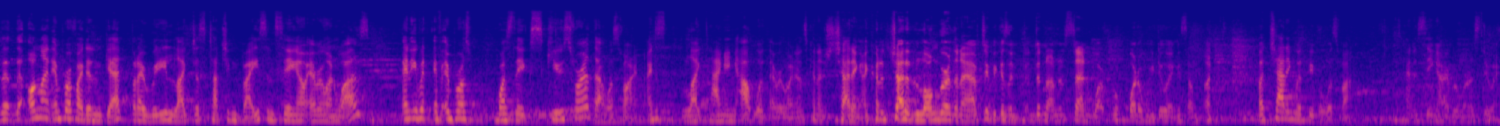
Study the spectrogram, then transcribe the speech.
the, the online improv I didn't get, but I really liked just touching base and seeing how everyone was. And even if improv was the excuse for it, that was fine. I just liked hanging out with everyone. It was kind of just chatting. I could have chatted longer than I have to because I didn't understand what what are we doing sometimes. But chatting with people was fun. Just kind of seeing how everyone was doing.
